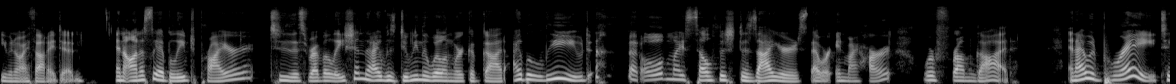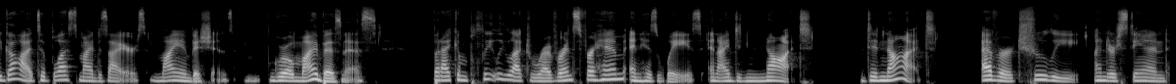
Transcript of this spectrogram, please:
even though I thought I did. And honestly, I believed prior to this revelation that I was doing the will and work of God. I believed that all of my selfish desires that were in my heart were from God. And I would pray to God to bless my desires, my ambitions, grow my business. But I completely lacked reverence for him and his ways. And I did not, did not ever truly understand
